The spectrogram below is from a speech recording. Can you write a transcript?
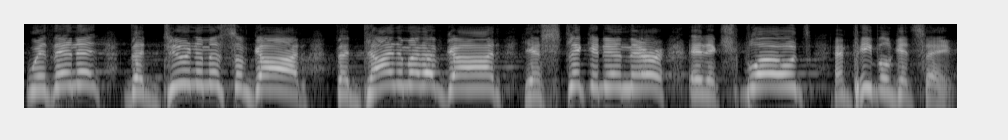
within it the dunamis of God, the dynamite of God. You stick it in there, it explodes, and people get saved.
